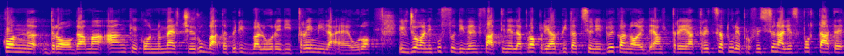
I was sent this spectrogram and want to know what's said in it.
con droga ma anche con merce rubata per il valore di 3.000 euro. Il giovane custodiva infatti nella propria abitazione due canoe e altre attrezzature professionali asportate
